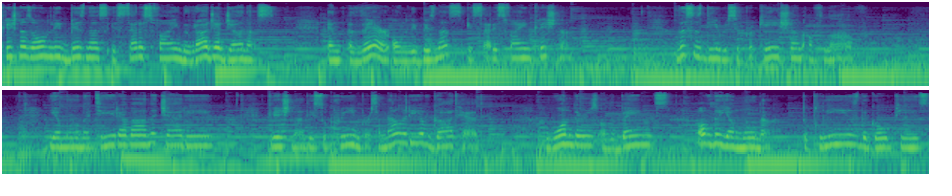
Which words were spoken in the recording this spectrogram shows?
Krishna's only business is satisfying the Vrajajanas, and their only business is satisfying Krishna. This is the reciprocation of love. Yamuna Tiravanachari. Krishna, the Supreme Personality of Godhead, wanders on the banks of the Yamuna to please the gopis,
